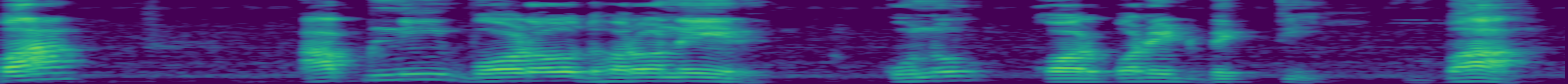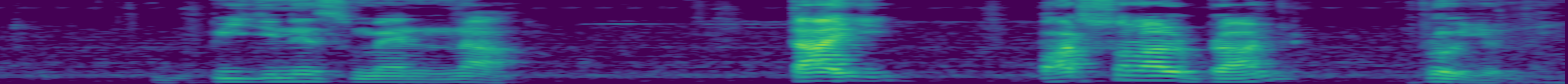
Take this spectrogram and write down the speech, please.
বা আপনি বড় ধরনের কোনো কর্পোরেট ব্যক্তি বা বিজনেসম্যান না, তাই পার্সোনাল ব্র্যান্ড প্রয়োজন নেই।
